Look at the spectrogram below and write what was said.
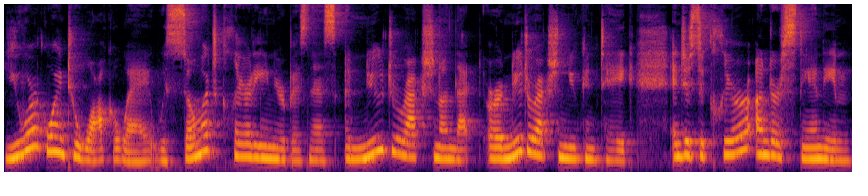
you are going to walk away with so much clarity in your business, a new direction on that, or a new direction you can take, and just a clearer understanding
